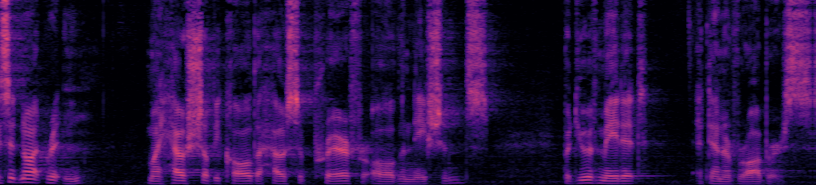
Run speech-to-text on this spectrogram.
is it not written, My house shall be called a house of prayer for all the nations? But you have made it a den of robbers.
